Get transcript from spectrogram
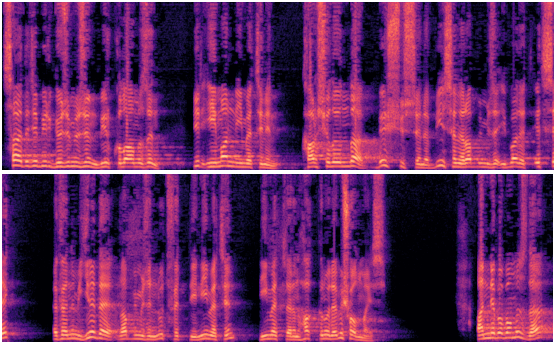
Sadece bir gözümüzün, bir kulağımızın, bir iman nimetinin karşılığında 500 sene, 1000 sene Rabbimize ibadet etsek, efendim yine de Rabbimizin lütfettiği nimetin, nimetlerin hakkını ödemiş olmayız. Anne babamız da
